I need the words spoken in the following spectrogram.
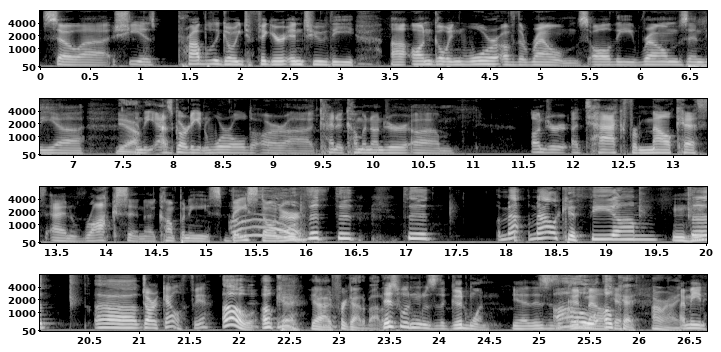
So uh, she is probably going to figure into the uh, ongoing war of the realms. All the realms in the uh, Yeah. in the Asgardian world are uh, kind of coming under um, under attack from Malekith and Roxxon, a company based on Oh, Earth. The the the Ma- Malekith, the um the uh Dark Elf, yeah. oh okay yeah I forgot about it. This one was the good one. Yeah, this is the good Oh, Malekith. okay. All right. I mean,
